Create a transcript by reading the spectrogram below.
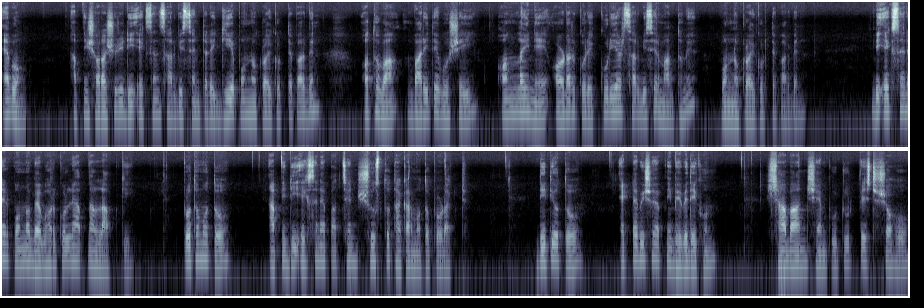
এবং আপনি সরাসরি ডিএক্সএন সার্ভিস সেন্টারে গিয়ে পণ্য ক্রয় করতে পারবেন অথবা বাড়িতে বসেই অনলাইনে অর্ডার করে কুরিয়ার সার্ভিসের মাধ্যমে পণ্য ক্রয় করতে পারবেন। ডিএক্সএনের পণ্য ব্যবহার করলে আপনার লাভ কী? প্রথমত, আপনি ডিএক্সএনে পাচ্ছেন সুস্থ থাকার মতো প্রোডাক্ট। দ্বিতীয়ত, একটা বিষয় আপনি ভেবে দেখুন, সাবান, শ্যাম্পু, টুথপেস্ট সহ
